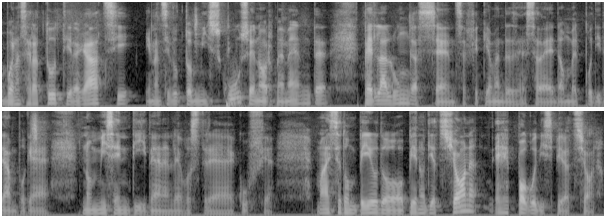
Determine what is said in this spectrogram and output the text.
buonasera a tutti ragazzi, innanzitutto mi scuso enormemente per la lunga assenza, effettivamente è da un bel po' di tempo che non mi sentite nelle vostre cuffie, ma è stato un periodo pieno di azione e poco di ispirazione.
